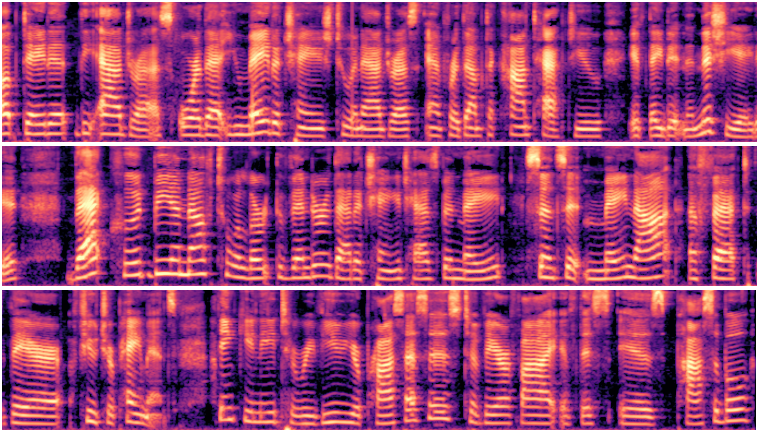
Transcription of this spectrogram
updated the address or that you made a change to an address and for them to contact you if they didn't initiate it, that could be enough to alert the vendor that a change has been made since it may not affect their future payments. I think you need to review your processes to verify if this is possible.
